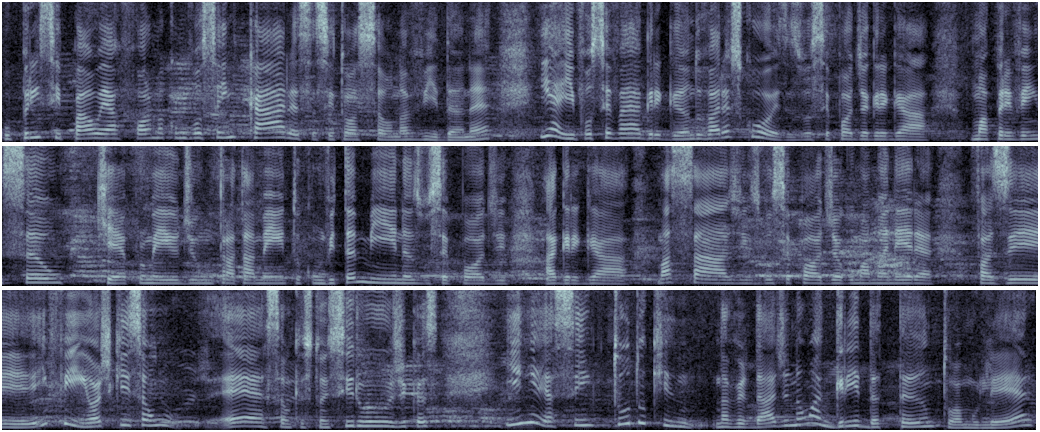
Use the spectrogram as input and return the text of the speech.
o principal é a forma como você encara essa situação na vida, né? E aí você vai agregando várias coisas. Você pode agregar uma prevenção, que é por meio de um tratamento com vitaminas, você pode agregar massagens, você pode de alguma maneira fazer, enfim, eu acho que são, é, são questões cirúrgicas cirúrgicas e assim tudo que na verdade não agrida tanto a mulher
